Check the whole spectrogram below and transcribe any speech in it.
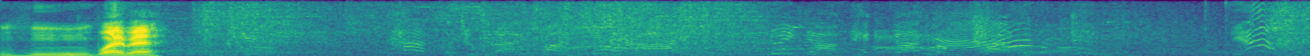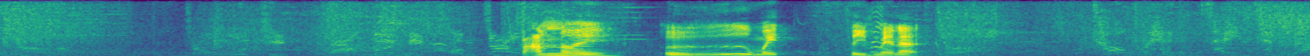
อือหือไหวไหมานหน่อย เออ ไม่ติดไหมน่ะช่องแห่งชัยชนะ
